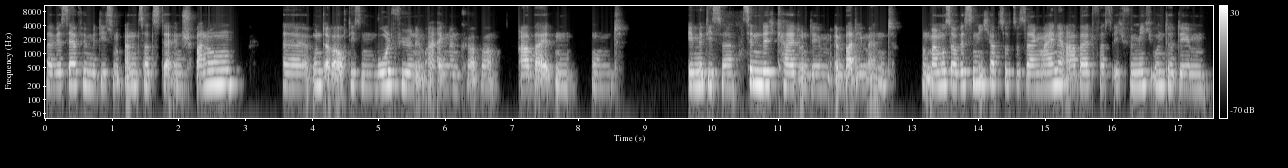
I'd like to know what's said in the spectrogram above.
weil wir sehr viel mit diesem Ansatz der Entspannung äh, und aber auch diesem Wohlfühlen im eigenen Körper arbeiten und eben mit dieser Sinnlichkeit und dem Embodiment. Und man muss auch wissen, ich habe sozusagen meine Arbeit, was ich für mich unter dem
